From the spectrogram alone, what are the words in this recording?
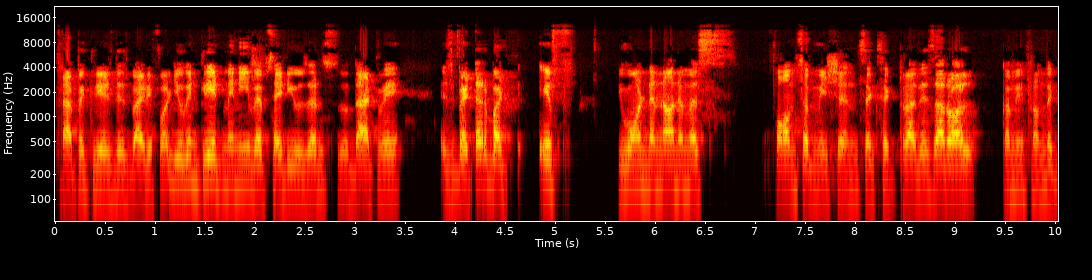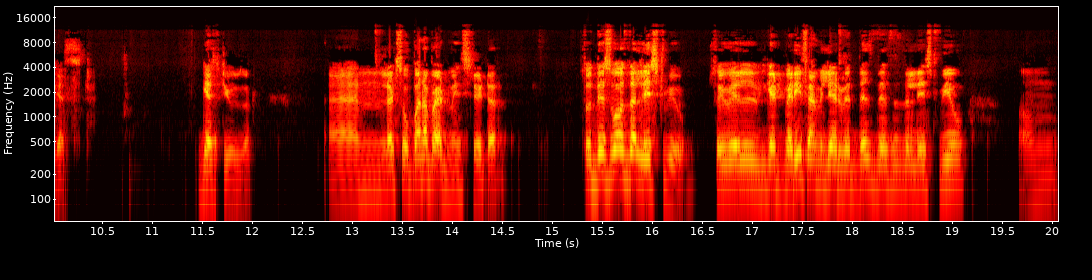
Frappe creates this by default. You can create many website users, so that way is better. But if you want anonymous form submissions, etc. These are all coming from the guest, guest user. And let's open up administrator. So this was the list view. So you will get very familiar with this. This is the list view. Um,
